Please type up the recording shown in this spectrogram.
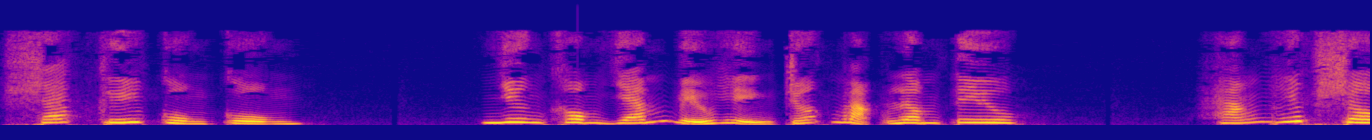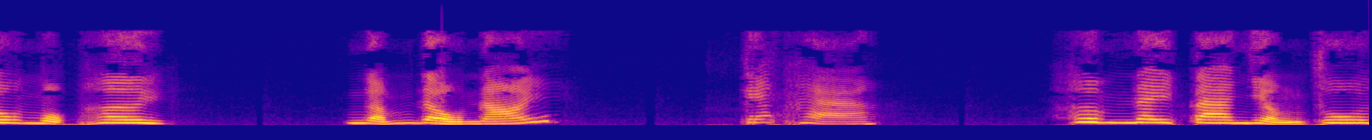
Sát khí cuồn cuộn. Nhưng không dám biểu hiện trước mặt lâm tiêu. Hắn hít sâu một hơi. Ngẫm đầu nói. Các hạ. Hôm nay ta nhận thua.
